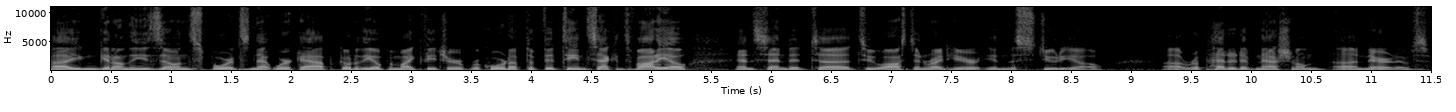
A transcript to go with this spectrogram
Uh, you can get on the Zone Sports Network app, go to the open mic feature, record up to 15 seconds of audio, and send it uh, to Austin right here in the studio. Uh, repetitive national uh, narratives.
